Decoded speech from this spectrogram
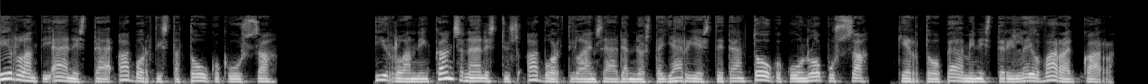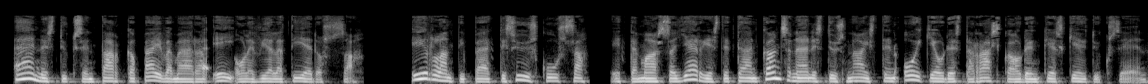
Irlanti äänestää abortista toukokuussa. Irlannin kansanäänestys aborttilainsäädännöstä järjestetään toukokuun lopussa, kertoo pääministeri Leo Varadkar. Äänestyksen tarkka päivämäärä ei ole vielä tiedossa. Irlanti päätti syyskuussa, että maassa järjestetään kansanäänestys naisten oikeudesta raskauden keskeytykseen.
